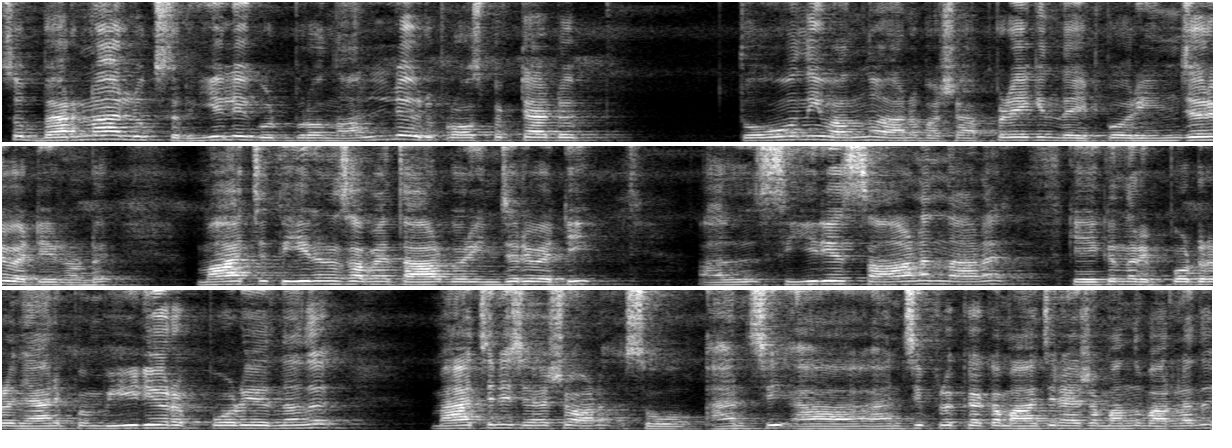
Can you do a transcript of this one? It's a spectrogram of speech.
So Bernal looks really good bro നല്ലൊരു പ്രോസ്പെക്റ്റായിട്ട് തോന്നി വന്നതാണ്. പക്ഷേ അപ്പോഴേക്കും ഇപ്പോൾ ഒരു ഇഞ്ചറി പറ്റിയിട്ടുണ്ട്. മാച്ച് തീരുന്ന സമയത്ത് ആൾക്കൊരു ഇഞ്ചറി പറ്റി. അത് സീരിയസ് ആണെന്നാണ് കേൾക്കുന്ന റിപ്പോർട്ടുകൾ. ഞാനിപ്പം വീഡിയോ റെക്കോർഡ് ചെയ്യുന്നത് മാച്ചിന് ശേഷമാണ്. സോ ആൻസി ആൻസി ഫ്ലിക്കൊക്കെ മാച്ചിന് ശേഷം വന്ന് പറഞ്ഞത്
